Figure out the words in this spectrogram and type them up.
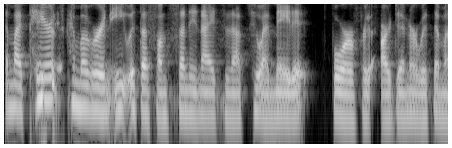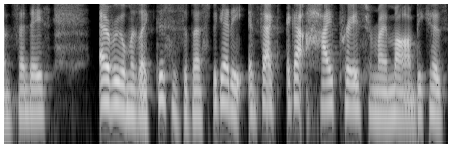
and my parents come over and eat with us on sunday nights and that's who i made it for for our dinner with them on Sundays. Everyone was like, "This is the best spaghetti." In fact, I got high praise from my mom because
